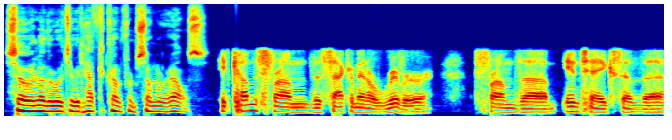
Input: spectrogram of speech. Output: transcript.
So, in other words, it would have to come from somewhere else. It comes from the Sacramento River, from the intakes of the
